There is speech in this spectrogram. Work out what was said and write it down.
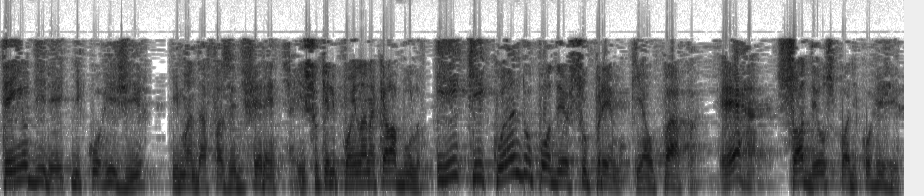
tem o direito de corrigir e mandar fazer diferente. É isso que ele põe lá naquela bula. E que quando o poder supremo, que é o Papa, erra, só Deus pode corrigir.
